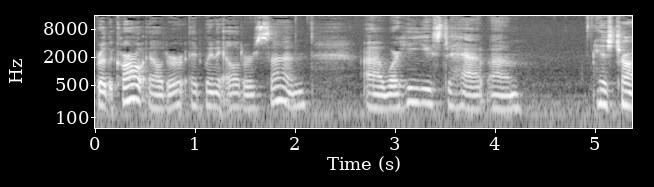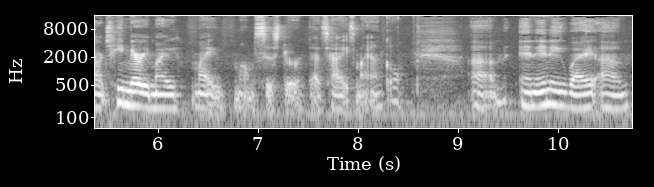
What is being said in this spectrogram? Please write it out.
Brother Carl Elder, Edwina Elder's son, uh, where he used to have um, his charts. He married my, my mom's sister. That's how he's my uncle. Um, and anyway, um,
